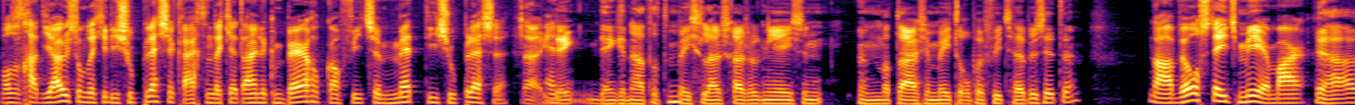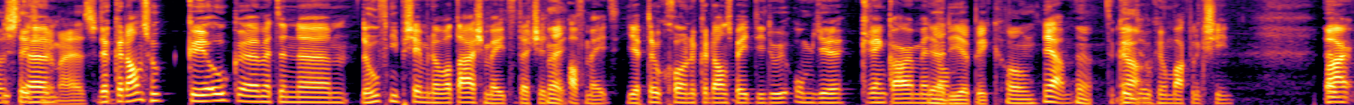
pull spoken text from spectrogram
Want het gaat juist om dat je die souplesse krijgt en dat je uiteindelijk een berg op kan fietsen met die souplesse. Nou, ik, en, denk, ik denk inderdaad dat de meeste luisteraars ook niet eens een, een wattagemeter op een fiets hebben zitten. Nou, wel steeds meer, maar... Ja, steeds meer, maar... Het... De cadans kun je ook uh, met een... Um, er hoeft niet per se met een wattagemeter dat je het Nee. afmeet. Je hebt ook gewoon een cadansmeter, die doe je om je krenkarm en ja, dan... die heb ik gewoon. Ja, Ja. dan kun je Ja. het ook heel makkelijk zien. Maar En,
